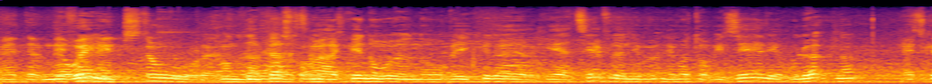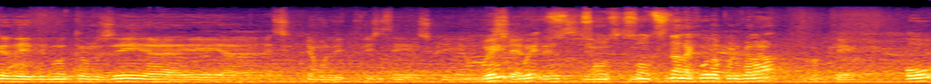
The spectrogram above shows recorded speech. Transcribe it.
mais de venir Ah oui. un petit tour. euh, On est en place pour la- arrêter nos, nos véhicules récréatifs, là, les, les motorisés, les roulottes. Là. Est-ce que les, les motorisés, euh, et, euh, est-ce qu'ils ont l'électricité? Est-ce qu'ils ont Oui, le oui, ils sont, sont ici dans la cour de la polyvalente. OK. Eau,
